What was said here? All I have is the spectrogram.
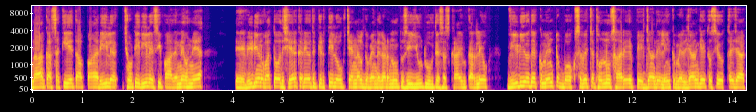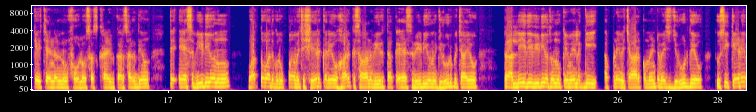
ਨਾ ਕਰ ਸਕੀਏ ਤਾਂ ਆਪਾਂ ਰੀਲ ਛੋਟੀ ਰੀਲ ਅਸੀਂ ਪਾ ਦਿੰਨੇ ਹੁੰਨੇ ਆ। ਤੇ ਵੀਡੀਓ ਨੂੰ ਵੱਧ ਤੋਂ ਵੱਧ ਸ਼ੇਅਰ ਕਰਿਓ ਤੇ ਕਿਰਤੀ ਲੋਕ ਚੈਨਲ ਗੋਬਿੰਦਗੜ੍ਹ ਨੂੰ ਤੁਸੀਂ YouTube ਤੇ ਸਬਸਕ੍ਰਾਈਬ ਕਰ ਲਿਓ। ਵੀਡੀਓ ਦੇ ਕਮੈਂਟ ਬਾਕਸ ਵਿੱਚ ਤੁਹਾਨੂੰ ਸਾਰੇ ਪੇਜਾਂ ਦੇ ਲਿੰਕ ਮਿਲ ਜਾਣਗੇ। ਤੁਸੀਂ ਉੱਥੇ ਜਾ ਕੇ ਚੈਨਲ ਨੂੰ ਫੋਲੋ ਸਬਸਕ੍ਰਾਈਬ ਕਰ ਸਕਦੇ ਹੋ ਤੇ ਇਸ ਵੀਡੀਓ ਨੂੰ ਵੱਧ ਤੋਂ ਵੱਧ ਗਰੁੱਪਾਂ ਵਿੱਚ ਸ਼ੇਅਰ ਕਰਿਓ। ਹਰ ਕਿਸਾਨ ਵੀਰ ਤੱਕ ਇਸ ਵੀਡੀਓ ਨੂੰ ਜਰੂਰ ਪਹੁੰਚਾਇਓ। ਟਰਾਲੀ ਦੀ ਵੀਡੀਓ ਤੁਹਾਨੂੰ ਕਿਵੇਂ ਲੱਗੀ, ਆਪਣੇ ਵਿਚਾਰ ਕਮੈਂਟ ਵਿੱਚ ਜਰੂਰ ਦਿਓ। ਤੁਸੀਂ ਕਿਹੜੇ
